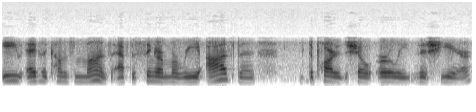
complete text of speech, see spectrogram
Eve exit comes months after singer Marie Osmond departed the show early this year.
